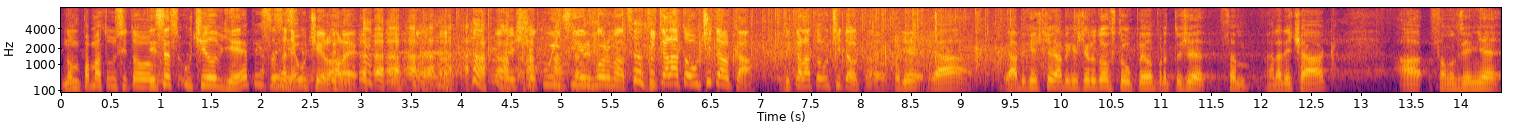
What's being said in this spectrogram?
No, pamatuju si to... Ty ses učil v dějepise? Já jsem se neučil, ale To je šokující informace. říkala to učitelka. Říkala to učitelka. Jo? Podě, já, já, bych ještě, já bych ještě do toho vstoupil, protože jsem hradečák a samozřejmě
